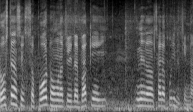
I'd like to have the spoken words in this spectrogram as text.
दोस्तों से सपोर्ट होना चाहिए बाकी इन्हें सारा कुछ नहीं थींदा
